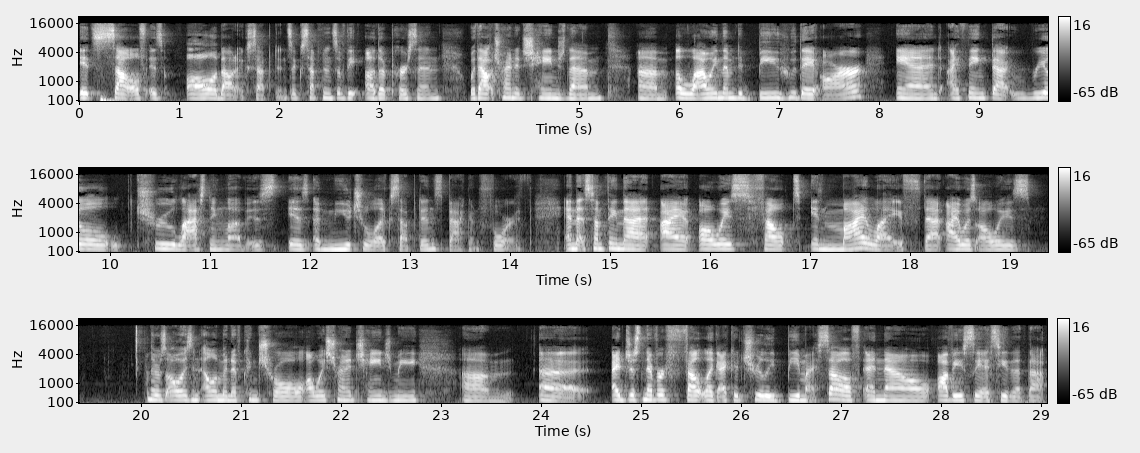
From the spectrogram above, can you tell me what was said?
itself is all about acceptance acceptance of the other person without trying to change them um, allowing them to be who they are. And i think that real true lasting love is is a mutual acceptance back and forth. And that's something that i always felt in my life that i was always there's always an element of control always trying to change me um, uh, I just never felt like I could truly be myself. And now, obviously, I see that that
